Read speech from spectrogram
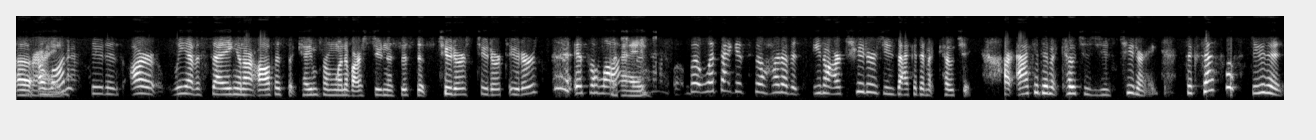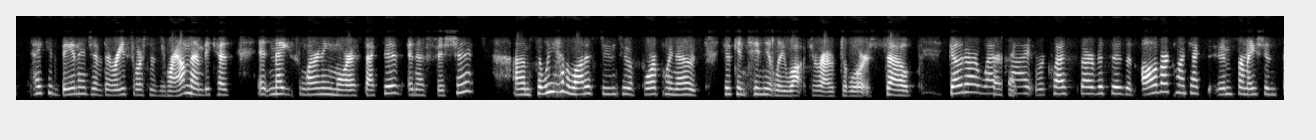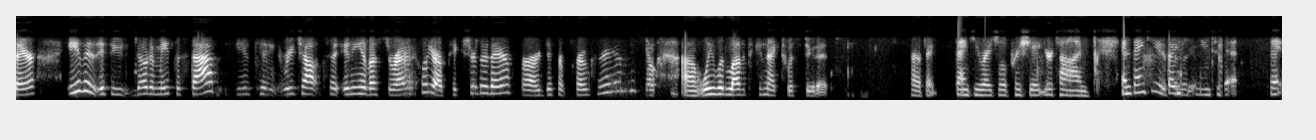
Uh, right. A lot of students are, we have a saying in our office that came from one of our student assistants, tutors, tutor, tutors. It's a lot. Right. But what that gets to the heart of is, you know, our tutors use academic coaching. Our academic coaches use tutoring. Successful students take advantage of the resources around them because it makes learning more effective and efficient. Um, so we have a lot of students who have 4.0s who continually walk through our doors. So Go to our website, Perfect. request services, and all of our contact information is there. Even if you go to meet the staff, you can reach out to any of us directly. Our pictures are there for our different programs. So uh, we would love to connect with students. Perfect. Thank you, Rachel. Appreciate your time. And thank you thank for you. listening to the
